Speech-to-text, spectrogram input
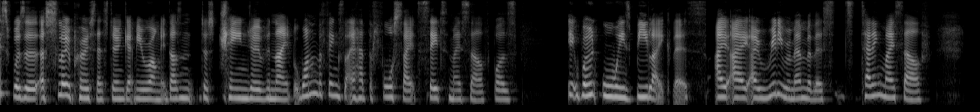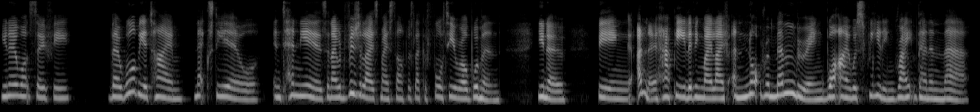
this was a, a slow process, don't get me wrong. It doesn't just change overnight. But one of the things that I had the foresight to say to myself was, it won't always be like this. I, I, I really remember this, telling myself, you know what, Sophie? There will be a time next year or in 10 years, and I would visualize myself as like a 40 year old woman, you know, being, I don't know, happy, living my life, and not remembering what I was feeling right then and there.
